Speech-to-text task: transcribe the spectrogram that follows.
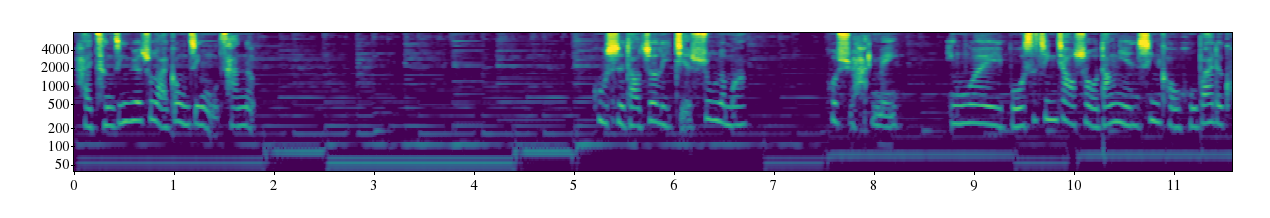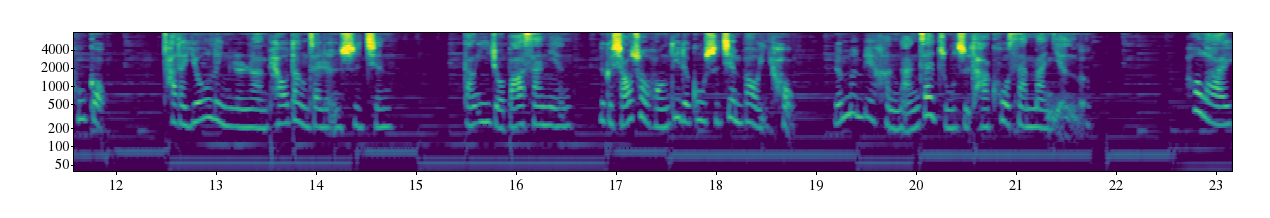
还曾经约出来共进午餐呢。故事到这里结束了吗？或许还没。因为博斯金教授当年信口胡掰的酷狗，他的幽灵仍然飘荡在人世间。当一九八三年那个小丑皇帝的故事见报以后，人们便很难再阻止它扩散蔓延了。后来，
